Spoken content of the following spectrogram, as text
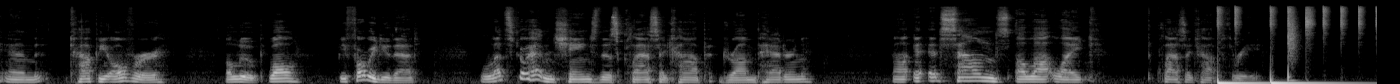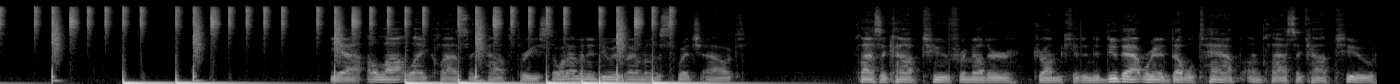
and copy over a loop. Well, before we do that, let's go ahead and change this classic hop drum pattern. Uh, it, it sounds a lot like classic hop 3. Yeah, a lot like classic hop 3. So what I'm going to do is I'm going to switch out classic hop 2 for another drum kit. And to do that, we're going to double tap on classic hop 2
